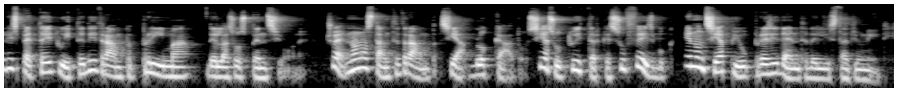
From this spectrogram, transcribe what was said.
rispetto ai tweet di Trump prima della sospensione. Cioè, nonostante Trump sia bloccato sia su Twitter che su Facebook e non sia più presidente degli Stati Uniti.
